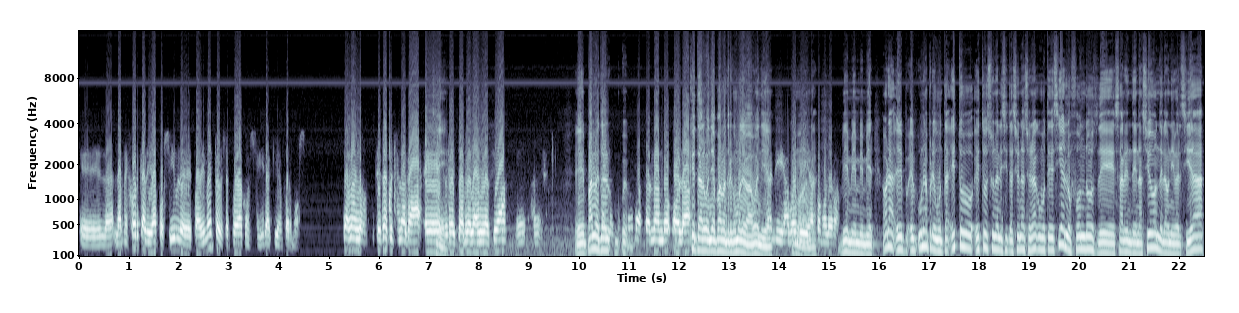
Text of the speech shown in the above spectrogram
eh, la, la, mejor calidad posible de pavimento que se pueda conseguir aquí en Formosa. Fernando, te está escuchando acá eh, sí. el rector de la universidad. Eh, eh, Fernando, hola. ¿Qué tal? Buen día, Palmeter, ¿cómo le va? Buen día. Buen día, buen ¿Cómo día, anda? ¿cómo le va? Bien, bien, bien, bien. Ahora, eh, eh, una pregunta, esto esto es una licitación nacional, como te decía, los fondos de salen de Nación, de la universidad,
